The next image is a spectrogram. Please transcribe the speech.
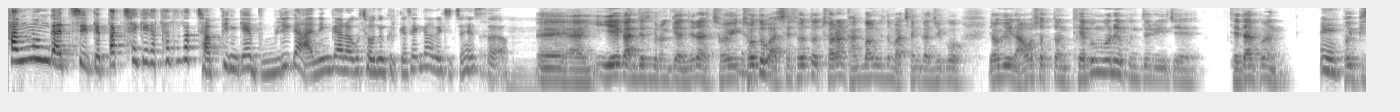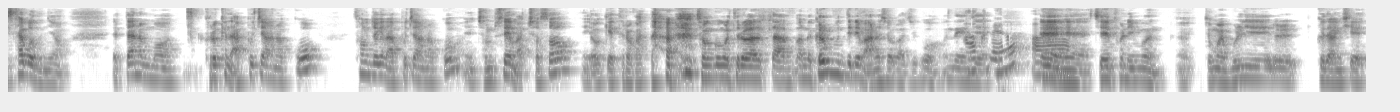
학문 같이 이렇게 딱 체계가 타다닥 잡힌 게 물리가 아닌가라고 저는 그렇게 생각을 진짜 했어요. 음. 예, 아, 이해가 안 돼서 그런 게 아니라 저희 네. 저도 마찬 저도 저랑 강방님도 마찬가지고 여기 나오셨던 대부분의 분들이 이제 대답은 네. 거의 비슷하거든요. 일단은 뭐 그렇게 나쁘지 않았고 성적이 나쁘지 않았고 예, 점수에 맞춰서 여기에 들어갔다 전공을 들어갔다 하는 그런 분들이 많으셔가지고 근데 아 이제 그래요? 아, 예, 예, 제이프님은 어, 정말 물리를 그 당시에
